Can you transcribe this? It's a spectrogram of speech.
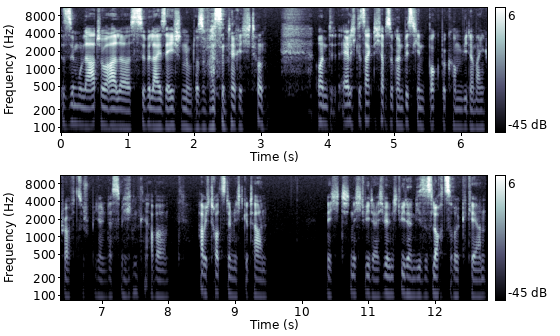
Simulator aller Civilization oder sowas in der Richtung. Und ehrlich gesagt, ich habe sogar ein bisschen Bock bekommen, wieder Minecraft zu spielen, deswegen. Aber habe ich trotzdem nicht getan. Nicht, nicht wieder. Ich will nicht wieder in dieses Loch zurückkehren.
